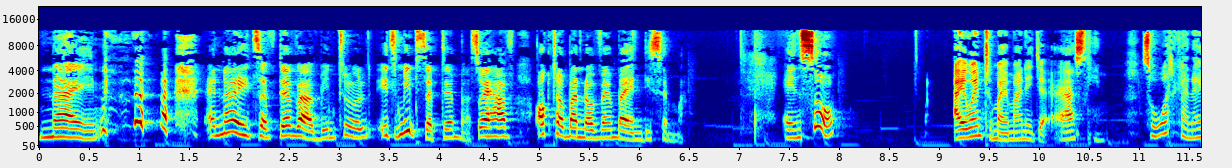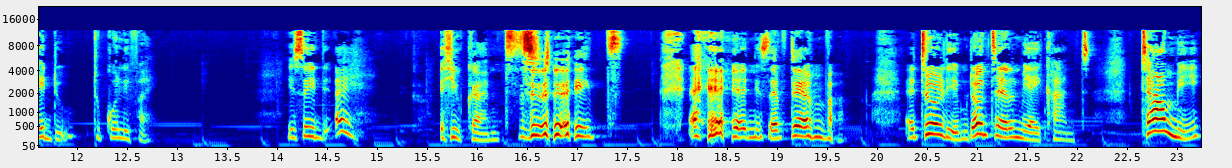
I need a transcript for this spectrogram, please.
nine. And now it's september i've been told. It's mid september so i have october november and december. And so i went to my manager. I asked him so what can i do to qualify? He said hey you can't. It's in september. I told him don't tell me i can't tell me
